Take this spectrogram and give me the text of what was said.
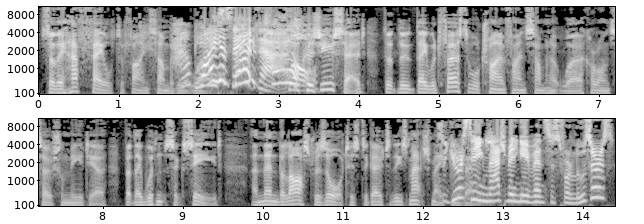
So they have failed to find somebody How, at work. why is that? that? fail? Well, because you said that the, they would first of all try and find someone at work or on social media, but they wouldn't succeed. And then the last resort is to go to these matchmaking. So you're events. saying matchmaking events is for losers?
